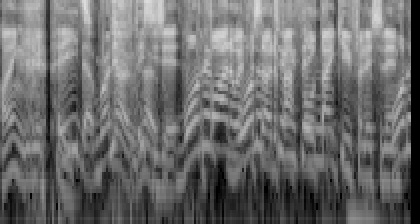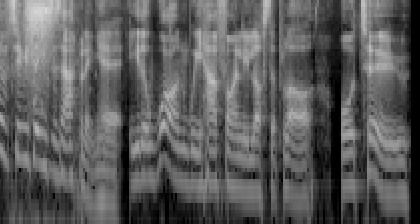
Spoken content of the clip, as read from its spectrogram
I think with Pete, Either, right, no, this no. is it. One the of- final one episode of, two Baffled. Thank you for listening. One of two things is happening here. Either one, we have finally lost the plot, or two,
